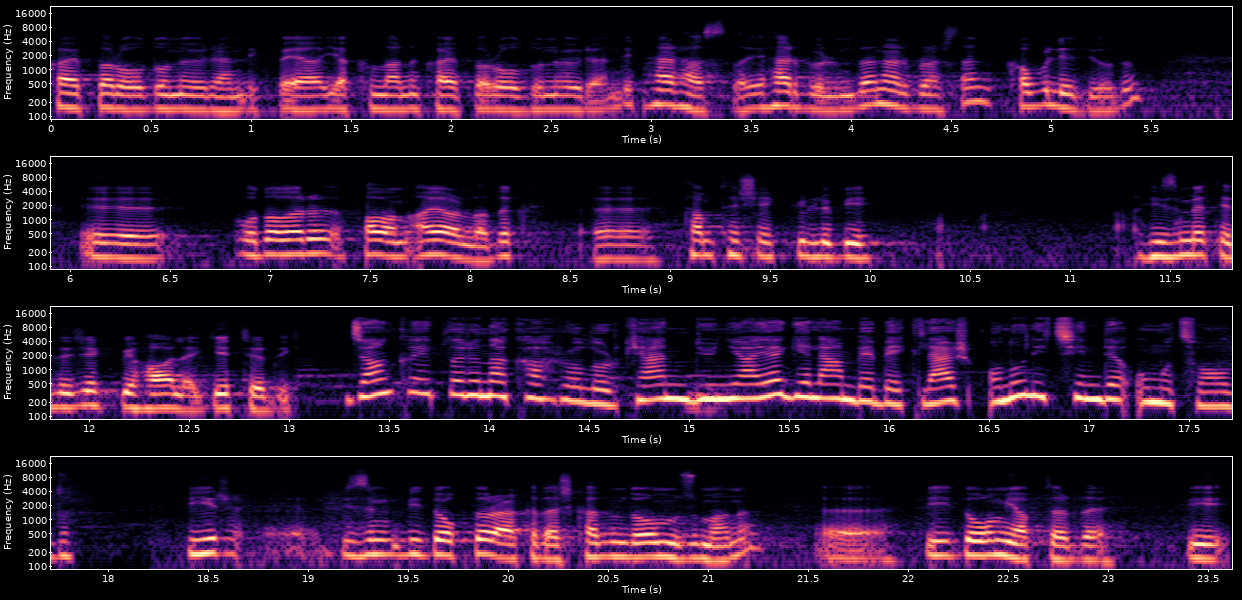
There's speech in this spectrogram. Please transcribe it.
kayıplar olduğunu öğrendik veya yakınlarının kayıpları olduğunu öğrendik. Her hastayı her bölümden, her branştan kabul ediyordum. E, odaları falan ayarladık. E, tam teşekküllü bir hizmet edecek bir hale getirdik. Can kayıplarına kahrolurken dünyaya gelen bebekler onun içinde umut oldu. Bir bizim bir doktor arkadaş, kadın doğum uzmanı e, bir doğum yaptırdı bir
